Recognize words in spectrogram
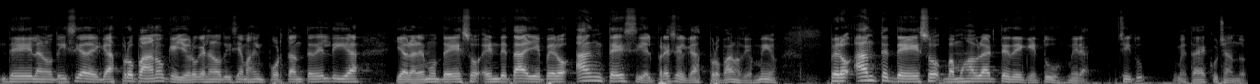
de la noticia del gas propano, que yo creo que es la noticia más importante del día y hablaremos de eso en detalle. Pero antes, y el precio del gas propano, Dios mío. Pero antes de eso, vamos a hablarte de que tú, mira, si tú me estás escuchando,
